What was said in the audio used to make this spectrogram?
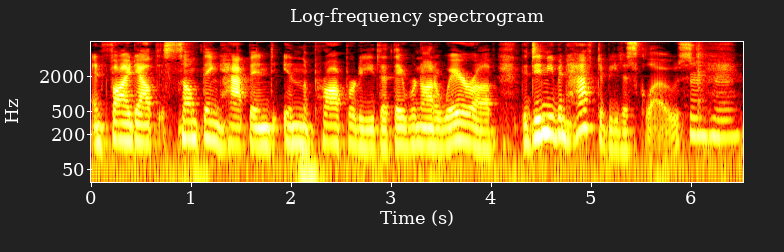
and find out that something happened in the property that they were not aware of that didn't even have to be disclosed. Mm-hmm.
